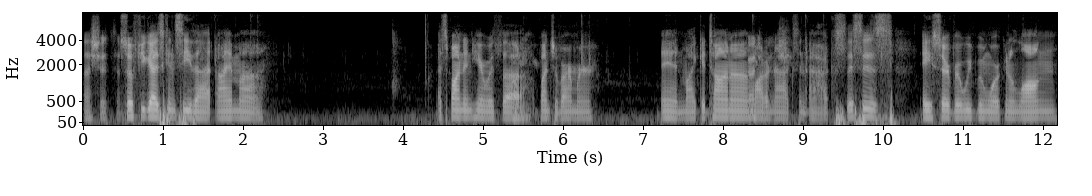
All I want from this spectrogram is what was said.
that shit's. So if you guys can see that, I'm uh, I spawned in here with uh, a bunch of armor and my katana, Gotcha. modern axe, and axe. This is a server we've been working a long,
